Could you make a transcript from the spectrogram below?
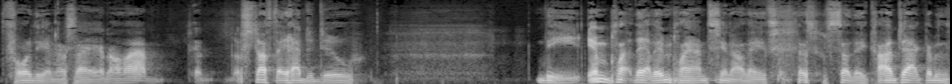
for the NSA and all that the stuff they had to do. The implant, they have implants, you know. They so they contact them.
